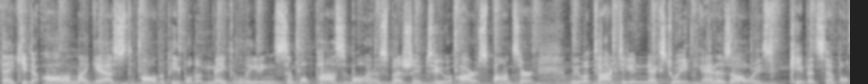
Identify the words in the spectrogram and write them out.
Thank you to all of my guests, all the people that make Leading Simple possible, and especially to our sponsor. We will talk to you next week. And as always, keep it simple.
